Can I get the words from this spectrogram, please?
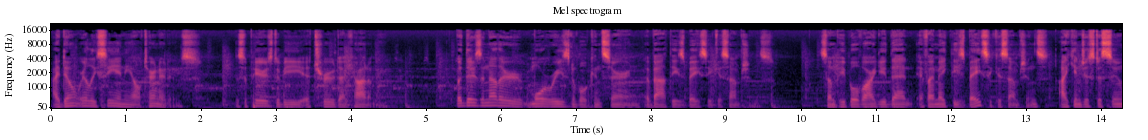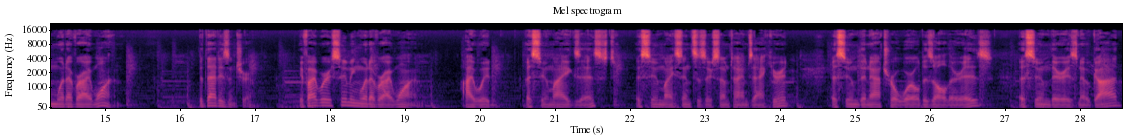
I don't really see any alternatives. This appears to be a true dichotomy. But there's another, more reasonable concern about these basic assumptions. Some people have argued that if I make these basic assumptions, I can just assume whatever I want. But that isn't true. If I were assuming whatever I want, I would assume I exist, assume my senses are sometimes accurate, assume the natural world is all there is, assume there is no God,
